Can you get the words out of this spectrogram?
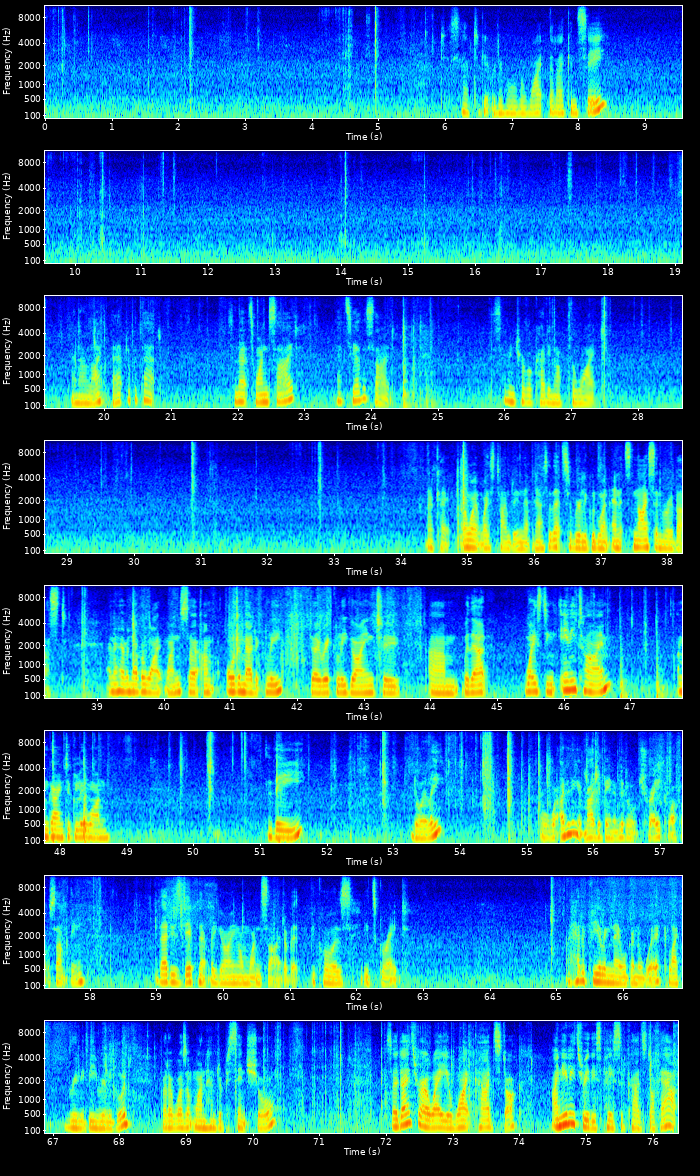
Have to get rid of all the white that I can see. And I like that. Look at that. So that's one side. That's the other side. Just having trouble cutting off the white. Okay, I won't waste time doing that now. So that's a really good one and it's nice and robust. And I have another white one, so I'm automatically directly going to, um, without wasting any time, I'm going to glue on the doily. Or I don't think it might have been a little tray cloth or something. That is definitely going on one side of it because it's great. I had a feeling they were going to work, like really be really good, but I wasn't 100% sure. So don't throw away your white cardstock. I nearly threw this piece of cardstock out.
